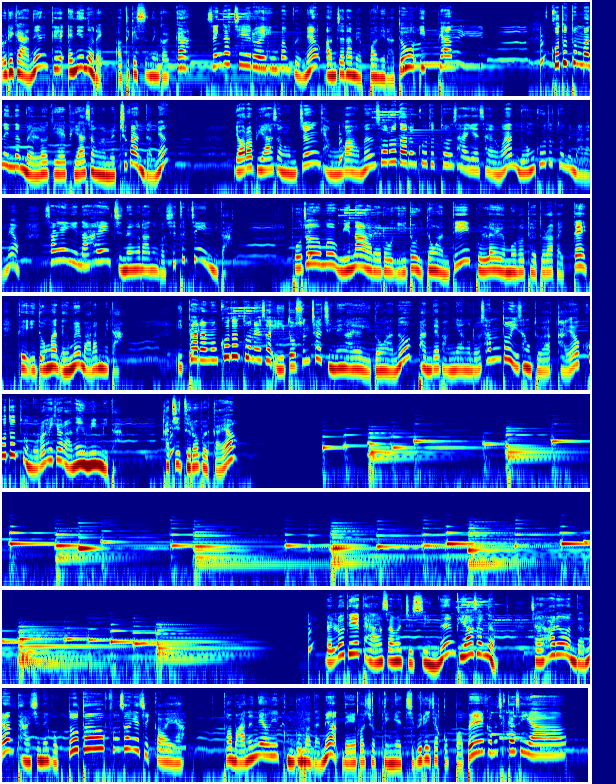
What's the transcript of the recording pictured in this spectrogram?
우리가 아는 그 애니 노래 어떻게 쓰는 걸까? 생가치히로의 행방불명 언제나 몇 번이라도 2편 코드톤만 있는 멜로디에 비하성음을 추가한다면 여러 비하성음 중 경과음은 서로 다른 코드톤 사이에 사용한 논코드톤을 말하며 상행이나 하행 진행을 하는 것이 특징입니다. 보조음은 위나 아래로 2도 이동한 뒤 본래 음으로 되돌아갈 때 그 이동한 음을 말합니다. 이탈음은 코드톤에서 2도 순차 진행하여 이동한 후 반대 방향으로 3도 이상 도약하여 코드톤으로 해결하는 음입니다. 같이 들어볼까요? 멜로디의 다양성을 줄 수 있는 비화성음 잘 활용한다면 당신의 곡도 더욱 풍성해질 거예요. 더 많은 내용이 궁금하다면 네이버 쇼핑의 지브리 작곡법을 검색하세요.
